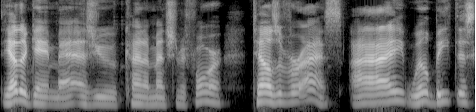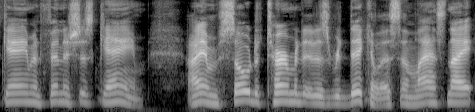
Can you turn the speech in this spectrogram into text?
the other game, Matt, as you kind of mentioned before, Tales of Arise. I will beat this game and finish this game. I am so determined it is ridiculous. And last night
